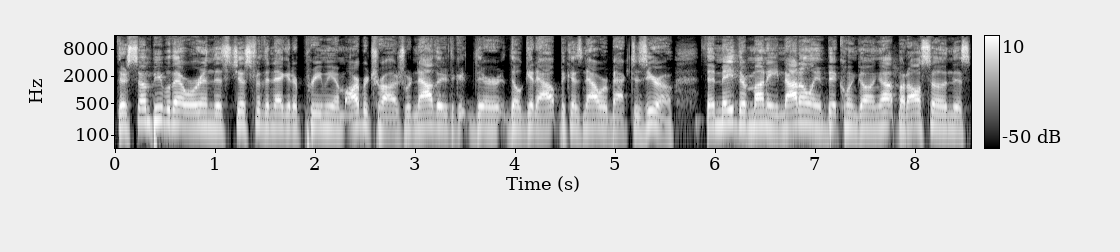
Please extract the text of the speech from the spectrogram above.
there's some people that were in this just for the negative premium arbitrage, where now they're, they're they'll get out because now we're back to zero. They made their money not only in Bitcoin going up, but also in this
